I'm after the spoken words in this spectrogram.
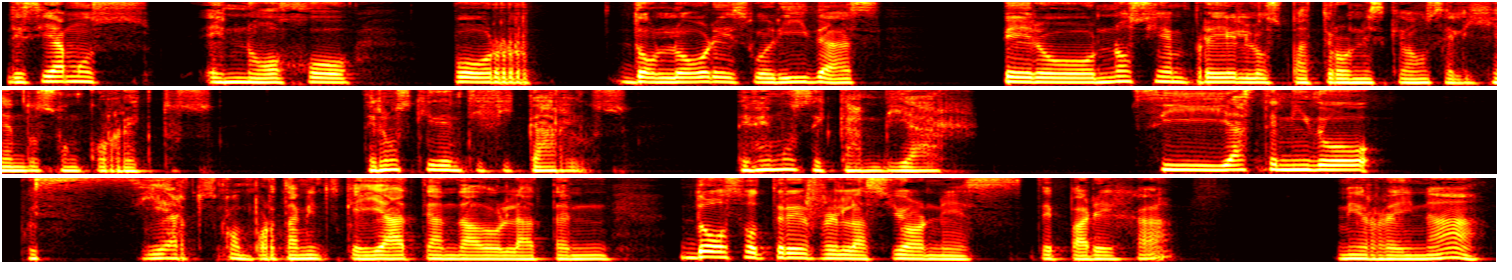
decíamos, enojo, por dolores o heridas, pero no siempre los patrones que vamos eligiendo son correctos. Tenemos que identificarlos, debemos de cambiar. Si has tenido, pues, ciertos comportamientos que ya te han dado lata en dos o tres relaciones de pareja, mi reina,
